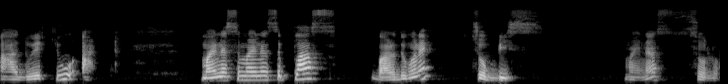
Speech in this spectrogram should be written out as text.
আর দুয়ের কিউ আট। মাইনাসে মাইনাসে প্লাস বারো দুগুণে চব্বিশ, মাইনাস ষোলো।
